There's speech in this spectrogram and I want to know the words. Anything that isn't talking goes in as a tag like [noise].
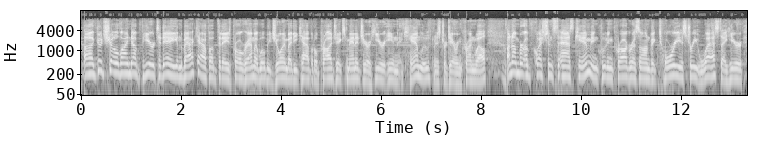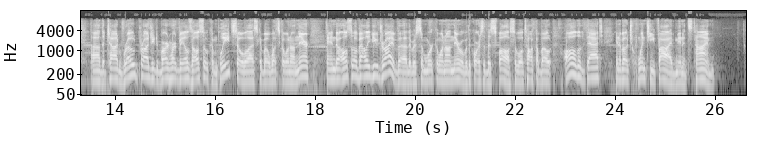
Uh, good show lined up here today. In the back half of today's program, I will be joined by the Capital Projects Manager here in Kamloops, Mr. Darren Crundwell. A number of questions to ask him, including progress on Victoria Street West. I hear uh, the Todd Road project at Barnhart Vale is also complete, so we'll ask about what's going on there. And uh, also Valley View Drive, uh, there was some work going on there over the course of this fall, so we'll talk about all of that in about 25 minutes' time.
